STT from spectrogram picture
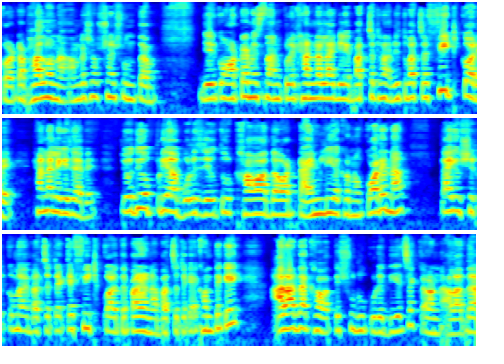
করাটা ভালো না। আমরা সবসময় শুনতাম যেরকম অটাইমে স্নান করলে ঠান্ডা লাগলে বাচ্চা ঠান্ডা যেহেতু বাচ্চা ফিট করে, ঠান্ডা লেগে যাবে। যদিও প্রিয়া বলেছে যেহেতু খাওয়া দাওয়া টাইমলি এখনও করে না, তাই সেরকমভাবে বাচ্চাটাকে ফিট করাতে পারে না। বাচ্চাটাকে এখন থেকেই আলাদা খাওয়াতে শুরু করে দিয়েছে, কারণ আলাদা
